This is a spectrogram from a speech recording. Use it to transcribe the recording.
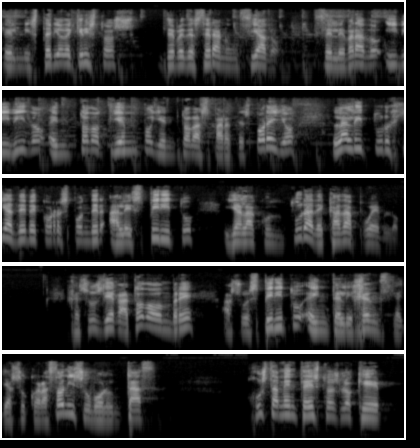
El misterio de Cristo debe de ser anunciado, celebrado y vivido en todo tiempo y en todas partes. Por ello, la liturgia debe corresponder al espíritu y a la cultura de cada pueblo. Jesús llega a todo hombre, a su espíritu e inteligencia, y a su corazón y su voluntad. Justamente esto es lo que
